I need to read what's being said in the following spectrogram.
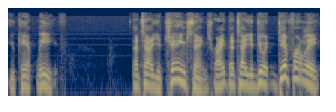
you can't leave. That's how you change things, right? That's how you do it differently.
